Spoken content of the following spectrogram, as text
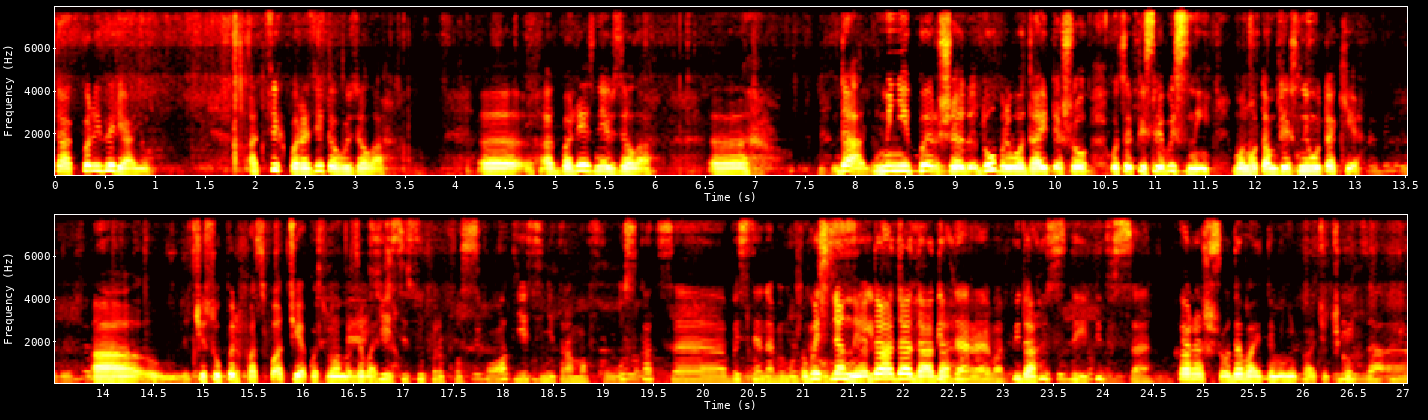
Так, перевіряю. От цих паразитів взяла. Е, от болезні взяла. Е, да, мені перше добриво дайте, що оце після весни, воно там десь не отаке. А, чи суперфосфат, чи якось воно Е, називається. Є і суперфосфат, є і нітрамофоска, це весняне, ви можете Весняне, розсипати да, да, да, під да. дерева, під Да. кусти, під все. Хорошо, давайте мені пачечку. Дивіться, е,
